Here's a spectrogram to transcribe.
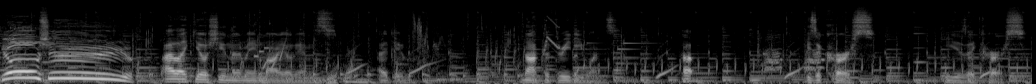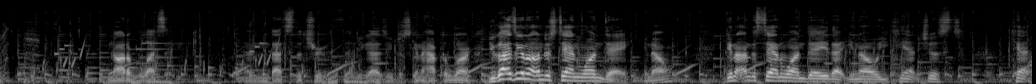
Yoshi! I like Yoshi in the main Mario games. I do. Not the 3D ones. Up. He's a curse. He is a curse. Not a blessing. And that's the truth. And you guys are just gonna have to learn. You guys are gonna understand one day, you know? You're gonna understand one day that, you know, you can't just... Can't...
